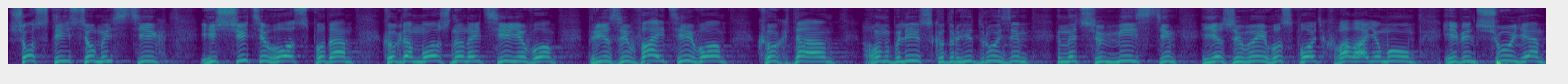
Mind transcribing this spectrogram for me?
Шостый, седьмой стих. Ищите Господа, когда можно найти Его. Призывайте Его, когда Он близко, дорогі друзі, на цьому місці є живий Господь, хвала Йому, і Він чує,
